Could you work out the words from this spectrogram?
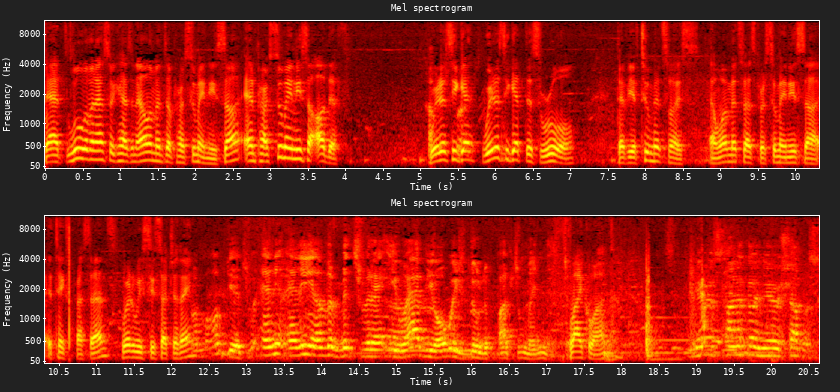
that lulav and esrog has an element of parsume nisa and parsume nisa adif. Where does he get? Where does he get this rule that if you have two mitzvahs and one mitzvah is parsume nisa, it takes precedence? Where do we see such a thing? I'm obvious. Any any other mitzvah that you have, you always do the pasum Like what? Nearest Hanukkah and nearest Shabbos.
